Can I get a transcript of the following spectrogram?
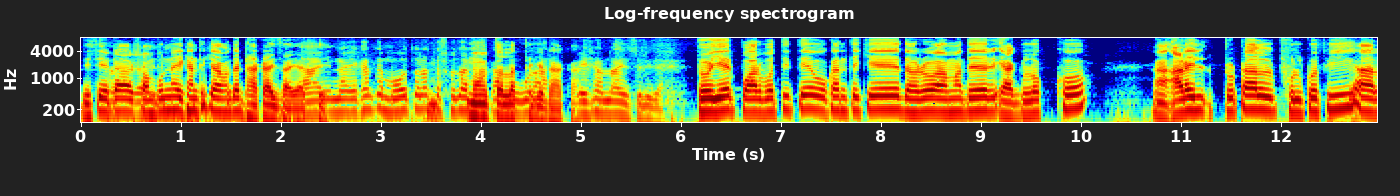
দিছে এটা সম্পূর্ণ এখান থেকে আমাদের ঢাকায় যায় আর হ্যাঁ, কি। না এখান থেকে মৌতলাতে সোজা মৌতলার থেকে ঢাকা। এইসব লাইন চলে যায়। তো এর পরবর্তীতে ওখান থেকে ধরো আমাদের এক লক্ষ আড়াই টোটাল ফুলকপি আর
